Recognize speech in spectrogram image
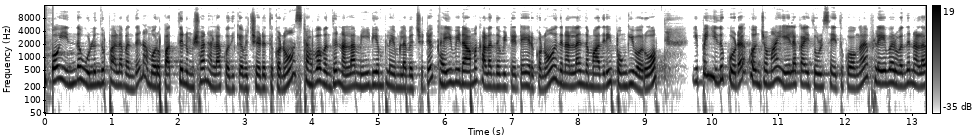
இப்போது இந்த உளுந்து பாலை வந்து நம்ம ஒரு பத்து நிமிஷம் நல்லா கொதிக்க வச்சு எடுத்துக்கணும். ஸ்டவ்வை வந்து நல்லா மீடியம் ஃப்ளேமில் வச்சுட்டு கைவிடாமல் கலந்து விட்டுட்டே இருக்கணும். இது நல்லா இந்த மாதிரி பொங்கி வரும். இப்போ இது கூட கொஞ்சமாக ஏலக்காய் தூள் சேர்த்துக்கோங்க. ஃப்ளேவர் வந்து நல்லா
